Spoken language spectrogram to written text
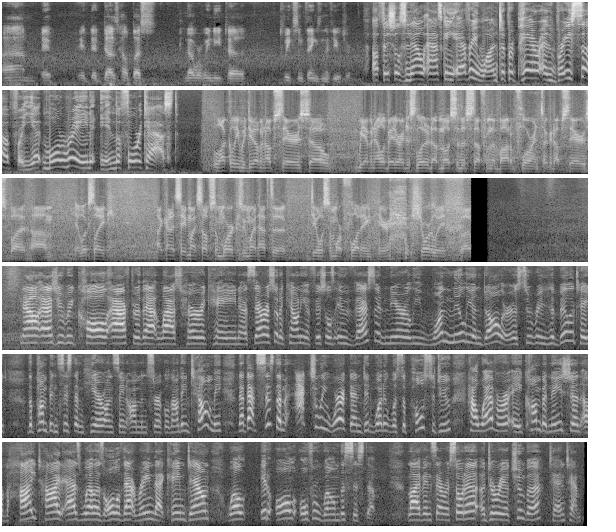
um, it, it, it does help us know where we need to tweak some things in the future. Officials now asking everyone to prepare and brace up for yet more rain in the forecast. Luckily, we do have an upstairs, so we have an elevator. I just loaded up most of the stuff from the bottom floor and took it upstairs. But um, it looks like I kind of saved myself some work because we might have to deal with some more flooding here shortly. But now, as you recall, after that last hurricane, uh, Sarasota County officials invested nearly $1 million to rehabilitate the pumping system here on St. Armand Circle. Now, they tell me that that system actually worked and did what it was supposed to do. However, a combination of high tide as well as all of that rain that came down, well, it all overwhelmed the system. Live in Sarasota, Adure Achumba, 10 10.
